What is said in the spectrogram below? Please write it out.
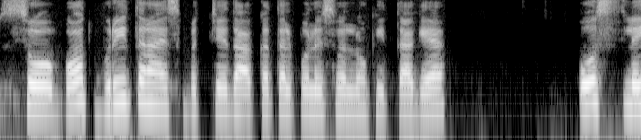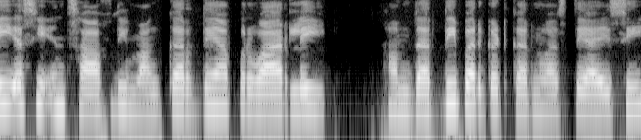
ਸੋ ਬਹੁਤ ਬੁਰੀ ਤਰ੍ਹਾਂ ਇਸ ਬੱਚੇ ਦਾ ਕਤਲ ਪੁਲਿਸ ਵੱਲੋਂ ਕੀਤਾ ਗਿਆ। ਉਸ ਲਈ ਅਸੀਂ ਇਨਸਾਫ ਦੀ ਮੰਗ ਕਰਦੇ ਹਾਂ। ਪਰਿਵਾਰ ਲਈ ਹਮਦਰਦੀ ਪ੍ਰਗਟ ਕਰਨ ਵਾਸਤੇ ਆਏ ਸੀ।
